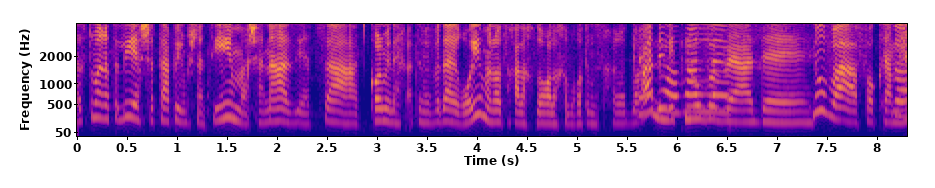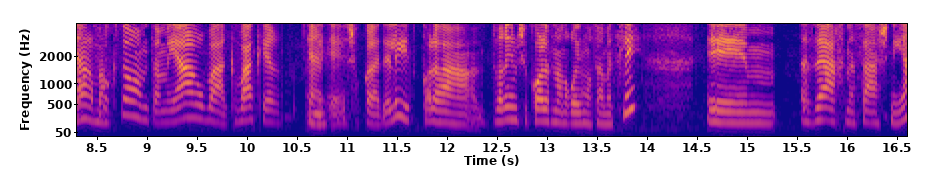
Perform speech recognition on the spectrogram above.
זאת אומרת, לי יש שת"פים שנתיים, השנה אז יצא כל מיני, אתם בוודאי רואים, אני לא צריכה לחזור על החברות המסחריות כן, ברדיו, אבל... מתנובה אה, ועד... אה, תנובה, פוקסום, תמי ארבע. קוואקר, כן. אה, שוקולד עילית, כל הדברים שכל הזמן רואים אותם אצלי. אז זה ההכנסה השנייה.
